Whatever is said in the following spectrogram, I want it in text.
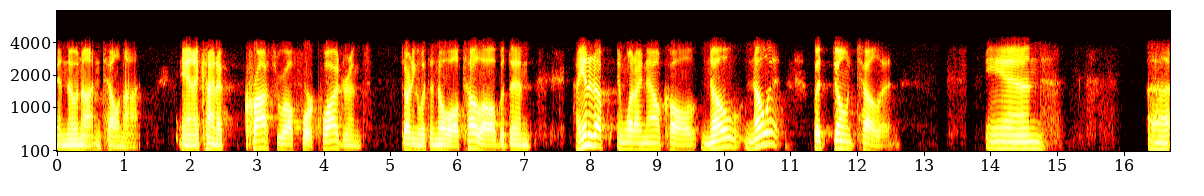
and know not and tell not. And I kind of cross through all four quadrants, starting with the know all, tell all, but then I ended up in what I now call know know it, but don't tell it. And uh,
